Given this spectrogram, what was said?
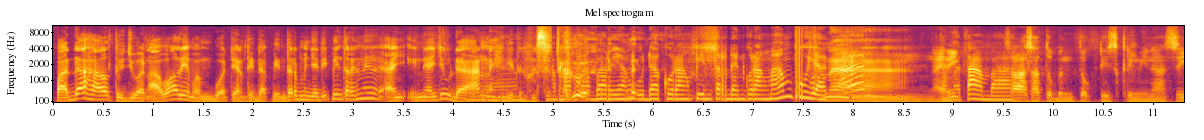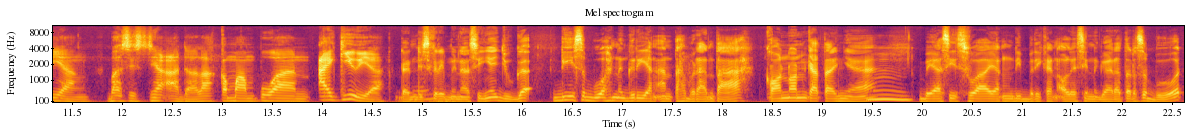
Padahal tujuan awalnya membuat yang tidak pinter menjadi pinter ini ini aja udah aneh Ya. gitu maksud Apa gue. kabar yang udah kurang pinter dan kurang mampu ya kan? Nah, Nah ini Tambah-tambah. salah satu bentuk diskriminasi yang basisnya adalah kemampuan IQ ya. dan diskriminasinya juga di sebuah negeri yang antah berantah. Konon katanya Hmm. beasiswa yang diberikan oleh si negara tersebut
